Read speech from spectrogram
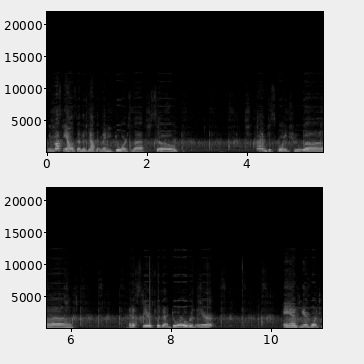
We must be almost done. There's not that many doors left, so... I'm just going to, uh... Head upstairs towards that door over there. And we are going to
